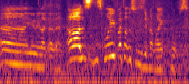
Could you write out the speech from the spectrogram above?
Uh, you're gonna be like that then. Oh, this is this loop? I thought this was a different loop. Whoops.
